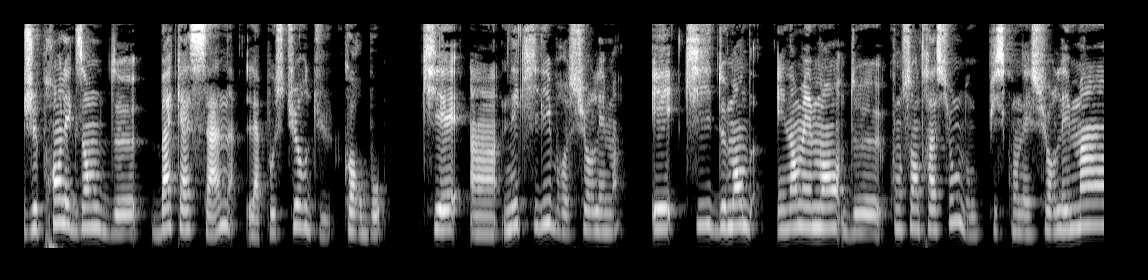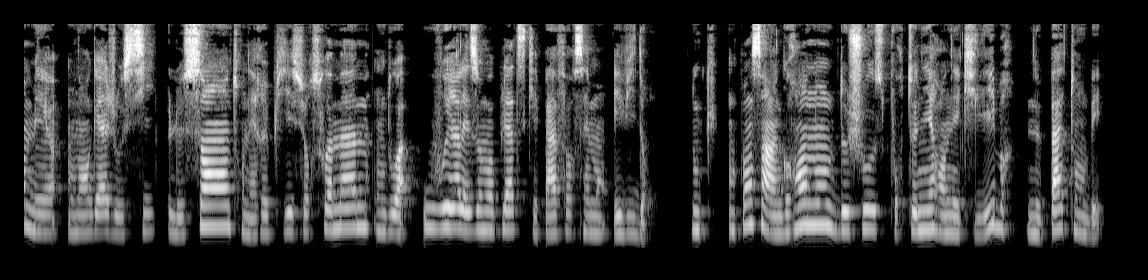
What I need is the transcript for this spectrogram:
Je prends l'exemple de Bakasana, la posture du corbeau, qui est un équilibre sur les mains et qui demande énormément de concentration, donc puisqu'on est sur les mains, mais on engage aussi le centre, on est replié sur soi-même, on doit ouvrir les omoplates, ce qui n'est pas forcément évident. Donc on pense à un grand nombre de choses pour tenir en équilibre, ne pas tomber.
